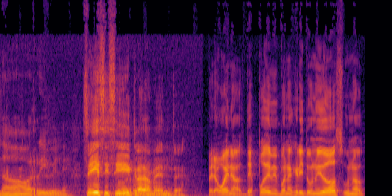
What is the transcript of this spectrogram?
No, horrible. sí, sí, sí, Horrible. claramente. Pero bueno, después de Mi Pobre Angelito 1 y 2, uno,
